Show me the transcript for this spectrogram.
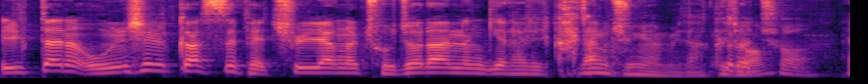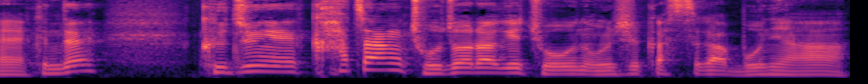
일단은 온실가스 배출량을 조절하는 게 사실 가장 중요합니다. 그죠? 그렇죠. 예. 네, 근데 그 중에 가장 조절하기 좋은 온실가스가 뭐냐?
